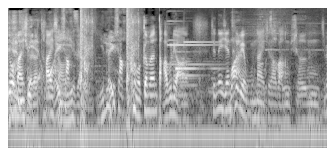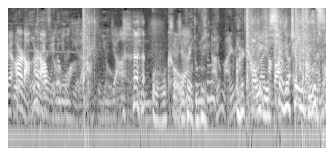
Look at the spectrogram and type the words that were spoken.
又满血了，太伤了这边，我根本打不了，这内奸特别无奈，知道吧？这边二打二打五都没问题了，跟你们讲，五口为命，而朝野相争如此，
